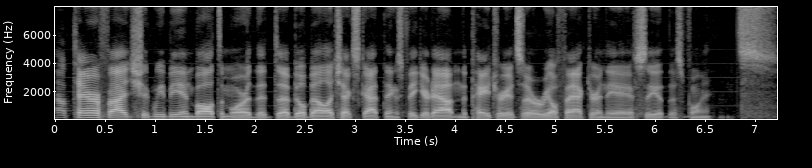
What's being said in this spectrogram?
How terrified should we be in Baltimore that uh, Bill Belichick's got things figured out and the Patriots are a real factor in the AFC at this point? It's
